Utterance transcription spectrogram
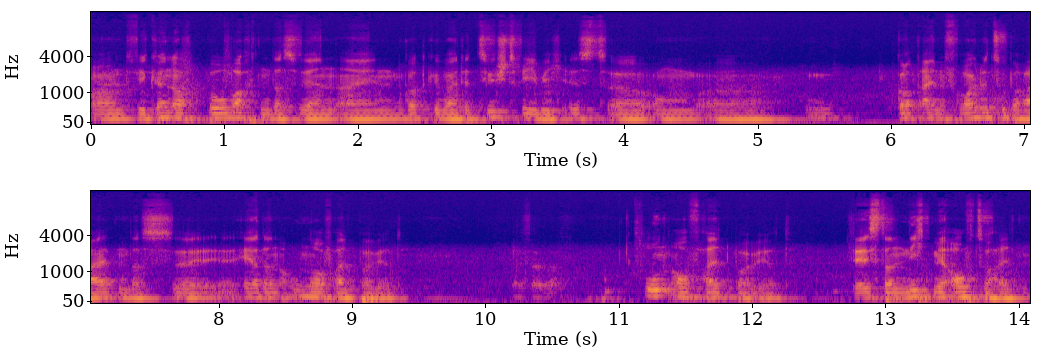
Und wir können auch beobachten, dass wenn ein Gottgeweihter zielstrebig ist, äh, um äh, Gott eine Freude zu bereiten, dass äh, er dann unaufhaltbar wird. Was er was? Unaufhaltbar wird. Der ist dann nicht mehr aufzuhalten.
